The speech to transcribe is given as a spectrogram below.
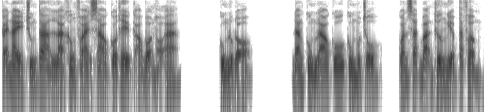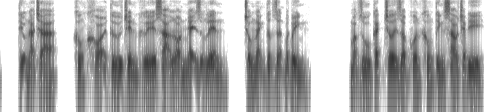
Cái này chúng ta là không phải sao có thể cáo bọn họ a? Cùng lúc đó, đang cùng lao cố cùng một chỗ, quan sát bạn thương nghiệp tác phẩm, tiểu na cha, không khỏi từ trên ghế xạ lòn nhảy dựng lên, chống lạnh tức giận bất bình. Mặc dù cách chơi dập khuôn không tính sao chép đi,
